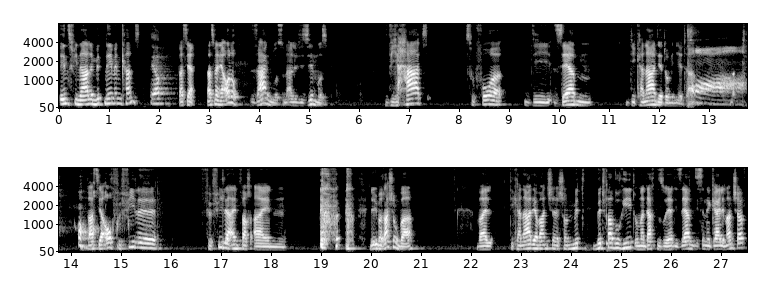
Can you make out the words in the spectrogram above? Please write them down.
ins Finale mitnehmen kannst Ja. was ja, was man ja auch noch sagen muss und analysieren muss, wie hart zuvor die Serben die Kanadier dominiert haben. Was ja auch für viele, für viele einfach ein, eine Überraschung war, weil die Kanadier waren schon- mit, mit Favorit und man dachte so, ja, die Serben, die sind eine geile Mannschaft,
